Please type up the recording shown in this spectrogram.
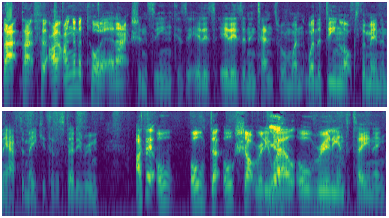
that that fi- I, I'm going to call it an action scene because it, it is it is an intense one when when the dean locks them in and they have to make it to the study room. I think all all all shot really Yeah. well, all really entertaining.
